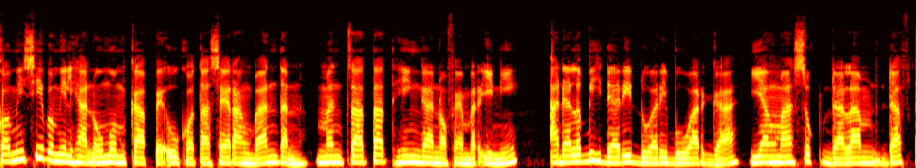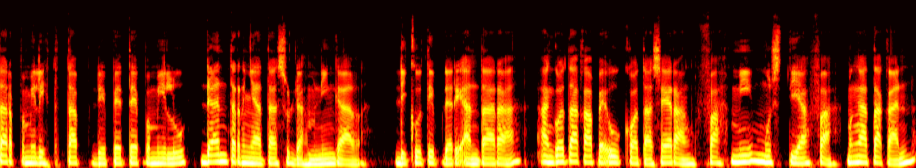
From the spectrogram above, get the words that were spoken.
Komisi Pemilihan Umum KPU Kota Serang, Banten mencatat hingga November ini ada lebih dari 2.000 warga yang masuk dalam daftar pemilih tetap DPT Pemilu dan ternyata sudah meninggal. Dikutip dari Antara, anggota KPU Kota Serang, Fahmi Mustiafa, mengatakan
